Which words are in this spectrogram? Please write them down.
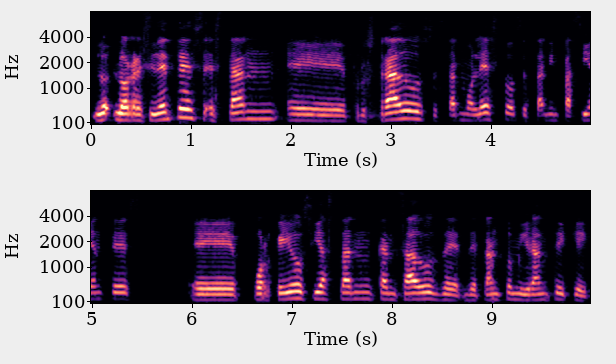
los residentes están eh, frustrados, están molestos, están impacientes, eh, porque ellos ya están cansados de, tanto migrante que,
